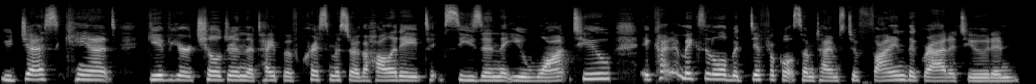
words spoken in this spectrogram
you just can't give your children the type of Christmas or the holiday t- season that you want to, it kind of makes it a little bit difficult sometimes to find the gratitude and,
